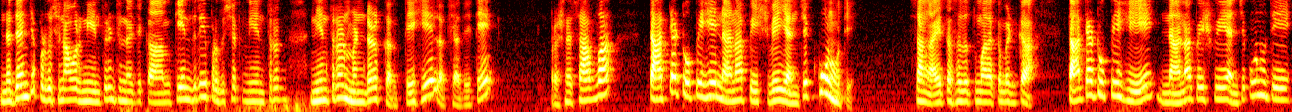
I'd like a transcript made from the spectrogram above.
नद्यांच्या प्रदूषणावर नियंत्रण ठेवण्याचे काम केंद्रीय प्रदूषक नियंत्रण नियंत्रण मंडळ करते हे लक्षात येते. प्रश्न सहावा तात्या टोपे हे नाना पेशवे यांचे कोण होते? सांगा येत असं जर तुम्हाला कमेंट करा. तात्या टोपे हे नाना पेशवे यांचे कोण होते?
